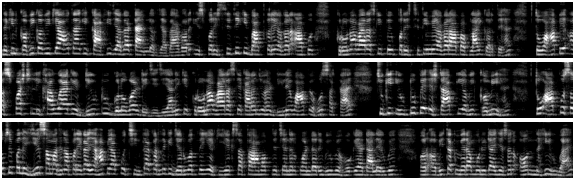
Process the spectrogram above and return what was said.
लेकिन कभी कभी क्या होता है कि काफ़ी ज़्यादा टाइम लग जाता है। अगर इस परिस्थिति की बात करें, अगर आप कोरोना वायरस की परिस्थिति में अगर आप अप्लाई करते हैं तो वहाँ पे स्पष्ट लिखा हुआ है कि ड्यू टू ग्लोबल डिज़ीज़ यानी कि कोरोना वायरस के कारण जो है डिले वहाँ पे हो सकता है। क्योंकि यूट्यूब पे स्टाफ की अभी कमी है तो आपको सबसे पहले ये समझना पड़ेगा। यहाँ पे आपको चिंता करने की ज़रूरत नहीं है कि एक सप्ताह हम अपने चैनल को अंडर रिव्यू में हो गया, डाले हुए, और अभी तक मेरा मोनिटाइजेशन ऑन नहीं हुआ है।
